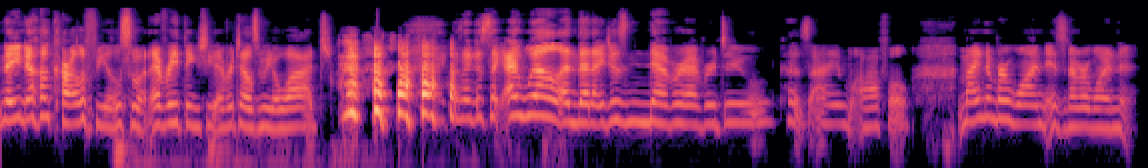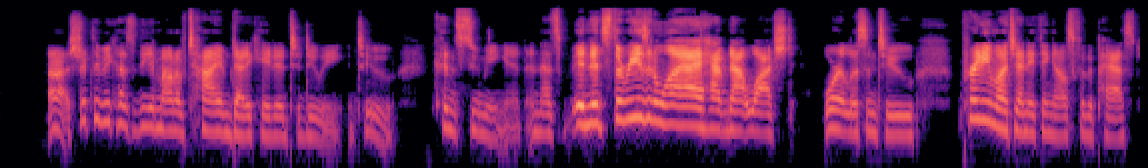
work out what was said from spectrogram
Now you know how Carla feels about everything she ever tells me to watch. Because I'm just like, I will, and then I just never ever do because I'm awful. My number one is number one uh, strictly because of the amount of time dedicated to doing to consuming it, and that's and it's the reason why I have not watched or listened to pretty much anything else for the past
